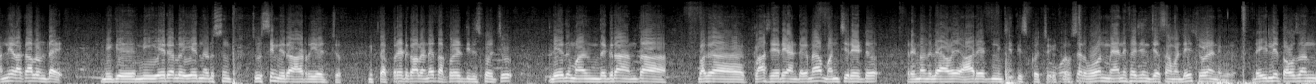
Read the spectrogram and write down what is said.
అన్ని రకాలు ఉంటాయి. మీకు మీ ఏరియాలో ఏది నడుస్తుందో చూసి మీరు ఆర్డర్ చేయొచ్చు మీకు తక్కువ రేట్ కావాలంటే తక్కువ రేట్ తీసుకోవచ్చు. లేదు మన దగ్గర అంతా బాగా క్లాస్ ఏరియా అంటే కన్నా మంచి రేటు రెండు వందల యాభై ఆ రేట్ నుంచి తీసుకోవచ్చు. ఒకసారి ఓన్ మ్యానుఫ్యాక్చరింగ్ చేస్తామండి. చూడండి మీరు. Daily thousand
